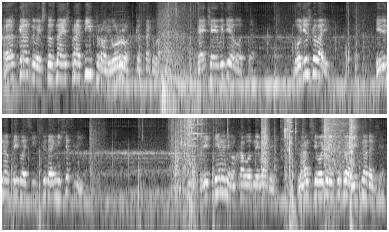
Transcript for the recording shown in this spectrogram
Рассказывай, что знаешь про Фицрой, урод косоглаз. Кончай выделываться. Будешь говорить? Или нам пригласить сюда миссис Ли? Плесни на него холодной воды. Нам сегодня еще троих надо взять.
